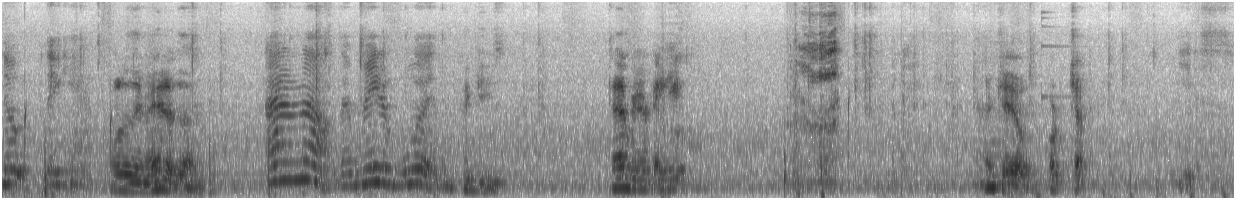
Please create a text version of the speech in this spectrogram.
Nope, they can't. What are they made of then? I don't know. They're made of wood. Piggies. Come here, piggy. Okay, oh, pork chop. Yes.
